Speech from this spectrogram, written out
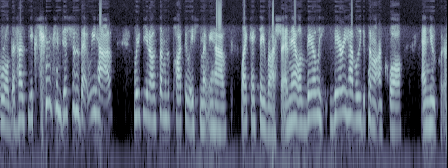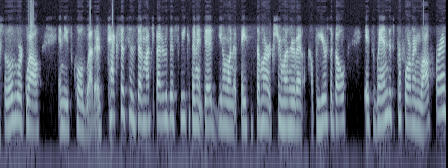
world that has the extreme conditions that we have with, you know, some of the population that we have, like I say, Russia. And they are very, very heavily dependent on coal and nuclear. So those work well in these cold weather. Texas has done much better this week than it did, you know, when it faced a similar extreme weather event a couple years ago. Its wind is performing well for us,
